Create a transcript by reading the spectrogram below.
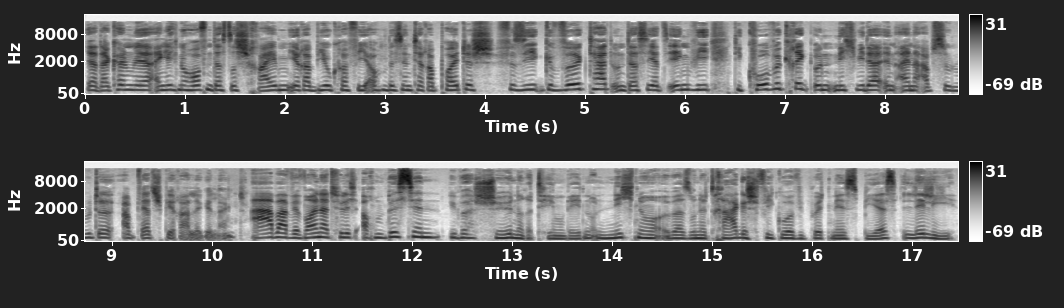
Ja, da können wir eigentlich nur hoffen, dass das Schreiben ihrer Biografie auch ein bisschen therapeutisch für sie gewirkt hat und dass sie jetzt irgendwie die Kurve kriegt und nicht wieder in eine absolute Abwärtsspirale gelangt. Aber wir wollen natürlich auch ein bisschen über schönere Themen reden und nicht nur über so eine tragische Figur wie Britney Spears. Lilly,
